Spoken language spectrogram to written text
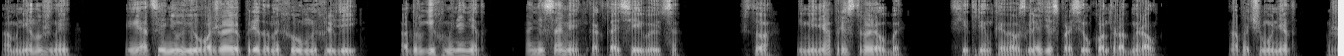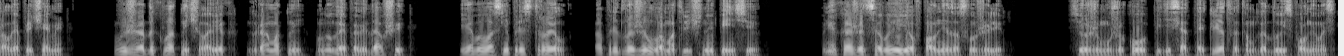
а мне нужны. Я ценю и уважаю преданных и умных людей, а других у меня нет. Они сами как-то отсеиваются. Что, и меня пристроил бы? С хитринкой во взгляде спросил контр-адмирал. А почему нет? Жал я плечами. Вы же адекватный человек, грамотный, многое повидавший. Я бы вас не пристроил, а предложил вам отличную пенсию. Мне кажется, вы ее вполне заслужили. Все же мужику 55 лет в этом году исполнилось.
